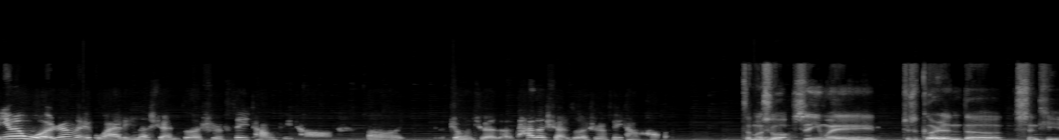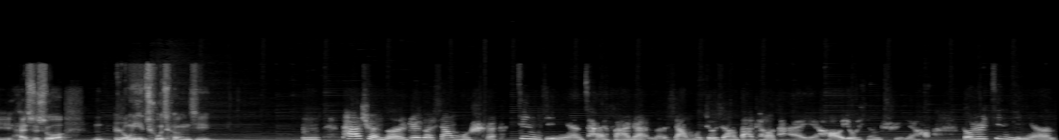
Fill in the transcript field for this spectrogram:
因为我认为谷爱凌的选择是非常非常呃正确的，她的选择是非常好的。怎么说？嗯、是因为就是个人的身体，还是说容易出成绩？嗯，他选择的这个项目是近几年才发展的项目，就像大跳台也好，U 型池也好，都是近几年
